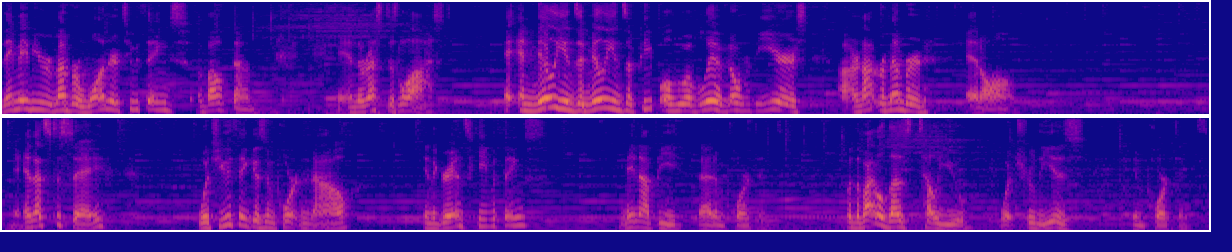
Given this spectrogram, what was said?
they maybe remember one or two things about them, and the rest is lost. And millions and millions of people who have lived over the years are not remembered at all. And that's to say, what you think is important now, in the grand scheme of things, may not be that important. But the Bible does tell you what truly is important.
